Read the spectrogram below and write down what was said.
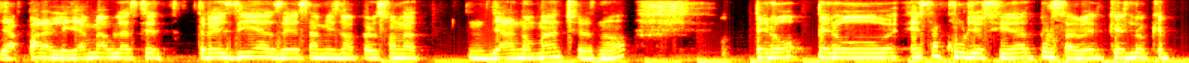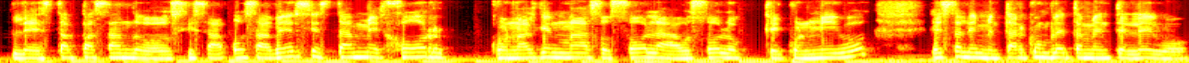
ya, párale, ya me hablaste tres días de esa misma persona, ya no manches, ¿no? Pero, pero esa curiosidad por saber qué es lo que le está pasando o, si, o saber si está mejor con alguien más o sola o solo que conmigo, es alimentar completamente el ego.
